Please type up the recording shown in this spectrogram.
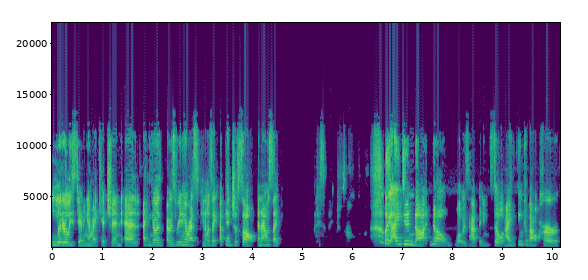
literally standing in my kitchen and I think I was I was reading a recipe and it was like a pinch of salt. And I was like, what is a pinch of salt? like I did not know what was happening. So I think about her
